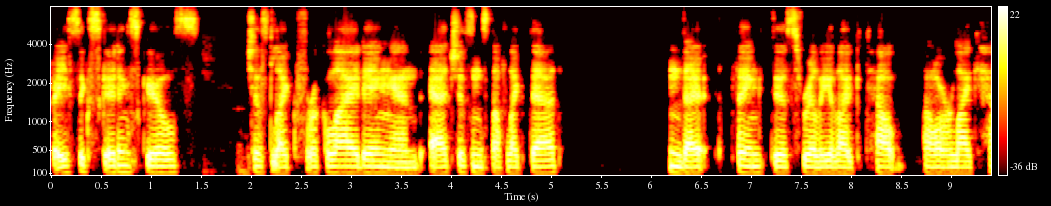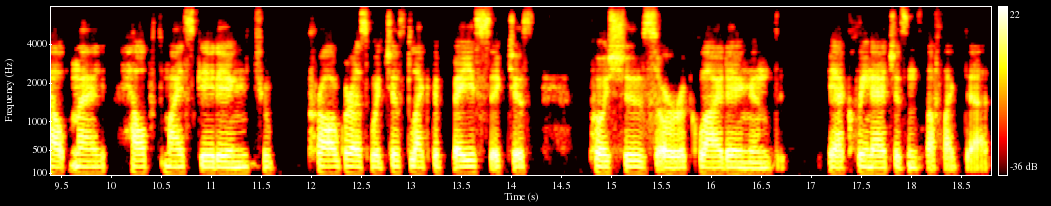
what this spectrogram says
basic skating skills, just like for gliding and edges and stuff like that. And I think this really like helped or like helped my helped my skating to progress with just like the basic just pushes or gliding and yeah, clean edges and stuff like that,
